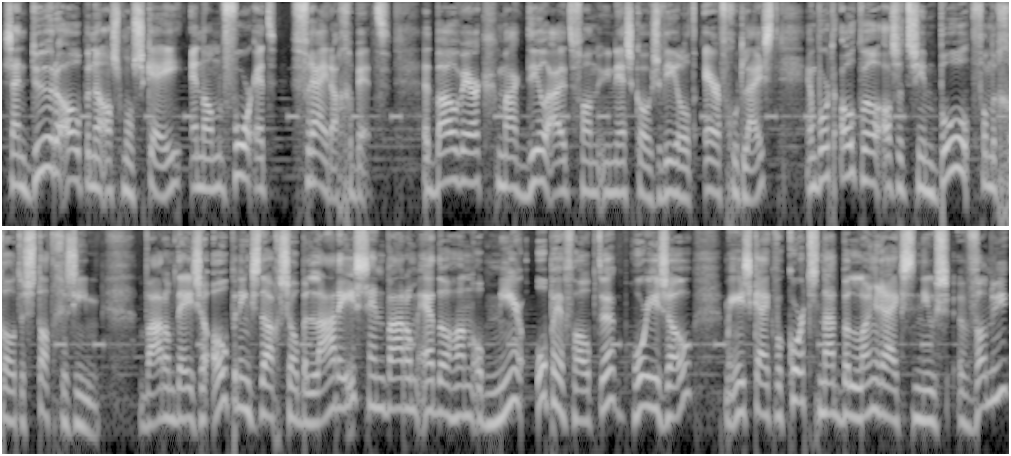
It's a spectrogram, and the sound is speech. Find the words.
zijn deuren openen als moskee en dan voor het vrijdaggebed. Het bouwwerk maakt deel uit van UNESCO's werelderfgoedlijst en wordt ook wel als het symbool van de grote stad gezien. Waarom deze openingsdag zo beladen is en waarom Erdogan op meer ophef hoopte, hoor je zo. Maar eerst kijken we kort naar het belangrijkste nieuws van nu.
